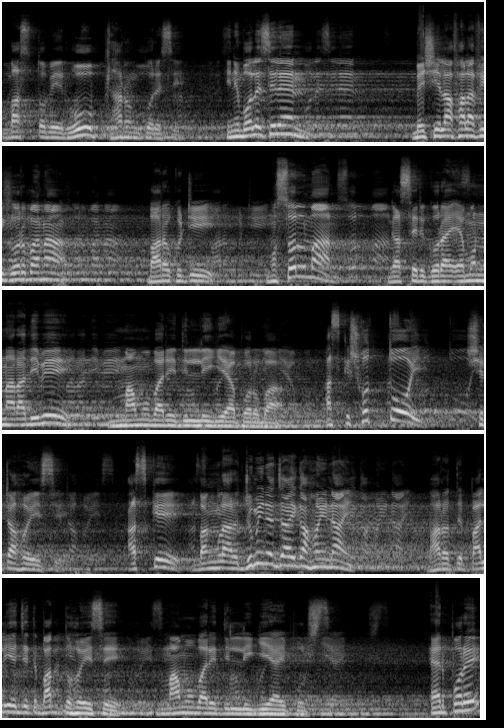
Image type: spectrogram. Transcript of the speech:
বাস্তবে রূপ ধারণ করেছে। তিনি বলেছিলেন, বেশি লাফালাফি করবা না। বারো কোটি মুসলমান গাছের গোড়ায় এমন নাড়া দিবে, মামু বাড়ি দিল্লি গিয়া পড়বা। আজকে সত্যই সেটা হয়েছে। আজকে বাংলার জমিনে জায়গা হয় নাই। ভারতে পালিয়ে যেতে বাধ্য হয়েছে, মামু বাড়ি দিল্লি গিয়াই পড়ছে। এরপরে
